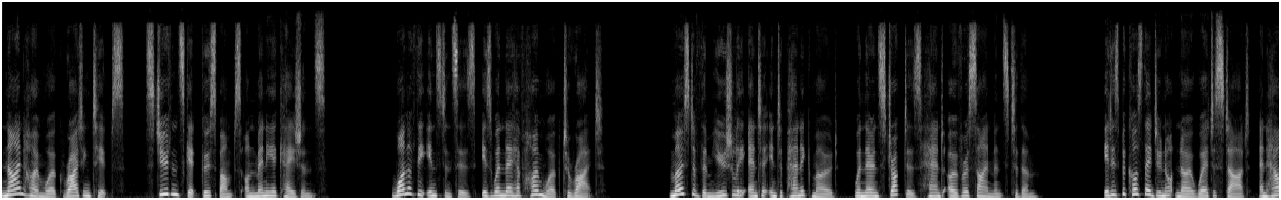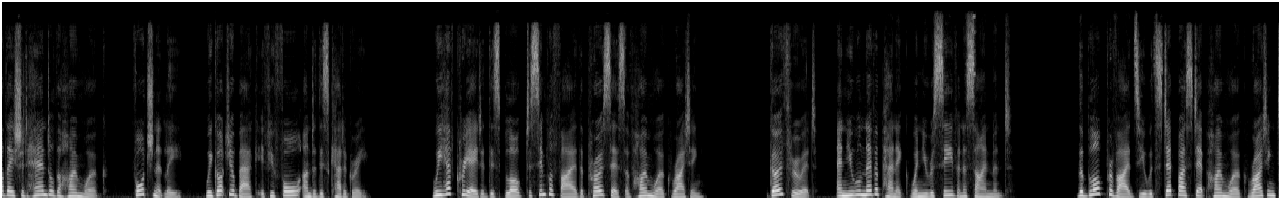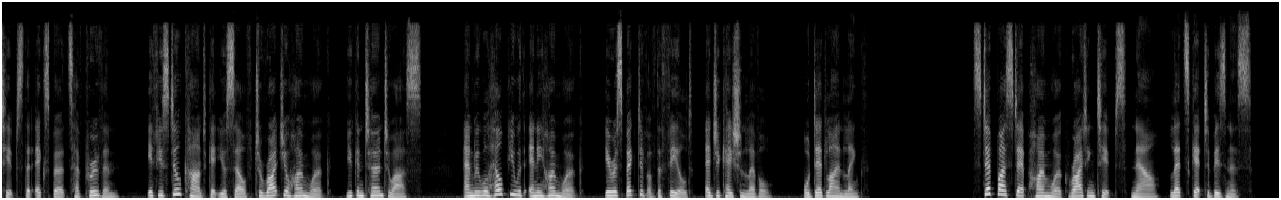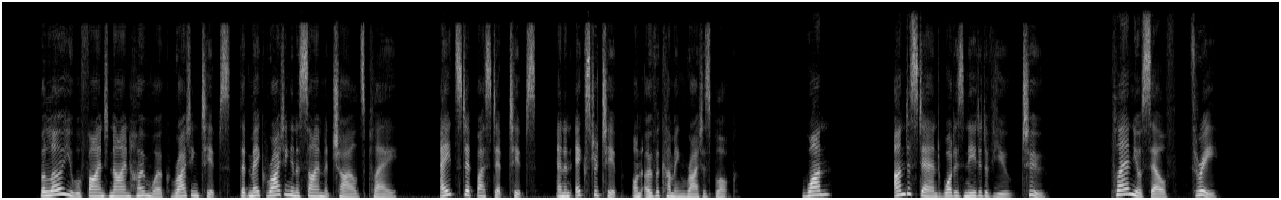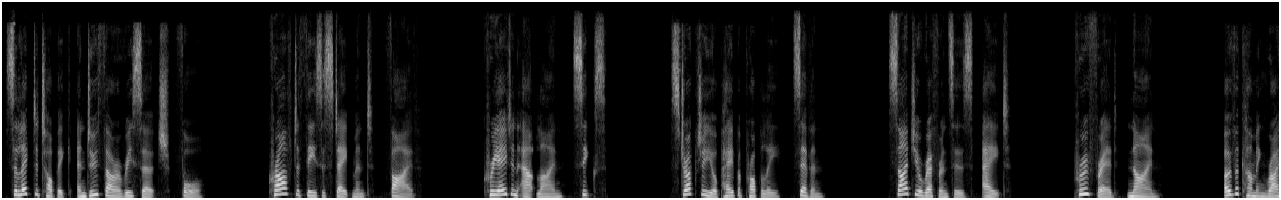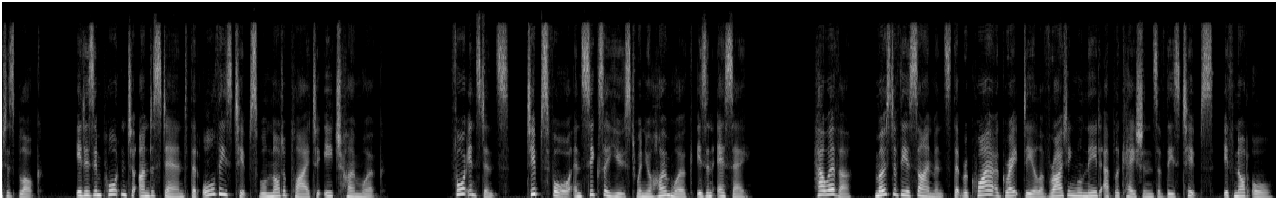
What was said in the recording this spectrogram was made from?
9 Homework Writing Tips Students get goosebumps on many occasions. One of the instances is when they have homework to write. Most of them usually enter into panic mode when their instructors hand over assignments to them. It is because they do not know where to start and how they should handle the homework. Fortunately, we got your back if you fall under this category. We have created this blog to simplify the process of homework writing. Go through it, and you will never panic when you receive an assignment. The blog provides you with step by step homework writing tips that experts have proven. If you still can't get yourself to write your homework, you can turn to us, and we will help you with any homework, irrespective of the field, education level, or deadline length. Step by step homework writing tips. Now, let's get to business. Below you will find 9 homework writing tips that make writing an assignment child's play, 8 step by step tips, and an extra tip on overcoming writer's block. 1. Understand what is needed of you. 2. Plan yourself. 3. Select a topic and do thorough research. 4. Craft a thesis statement. 5. Create an outline. 6. Structure your paper properly. 7. Cite your references. 8. Proofread. 9. Overcoming writer's block. It is important to understand that all these tips will not apply to each homework. For instance, tips 4 and 6 are used when your homework is an essay. However, most of the assignments that require a great deal of writing will need applications of these tips, if not all.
